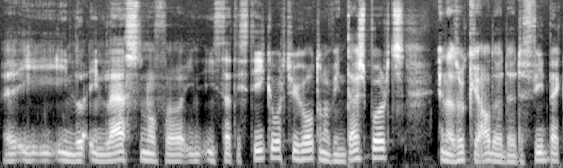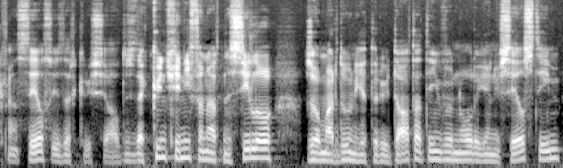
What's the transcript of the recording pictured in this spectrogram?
in, in, lijsten of in, in, statistieken wordt gegoten of in dashboards. En dat is ook ja, de, de, de, feedback van sales is daar cruciaal. Dus dat kun je niet vanuit een silo zomaar doen. Je hebt er je datateam voor nodig en je sales team.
